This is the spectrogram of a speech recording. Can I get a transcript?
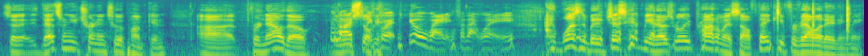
So that's when you turn into a pumpkin. Uh, for now, though, you I were still. with- You were waiting for that, were you? I wasn't, but it just hit me, and I was really proud of myself. Thank you for validating me.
